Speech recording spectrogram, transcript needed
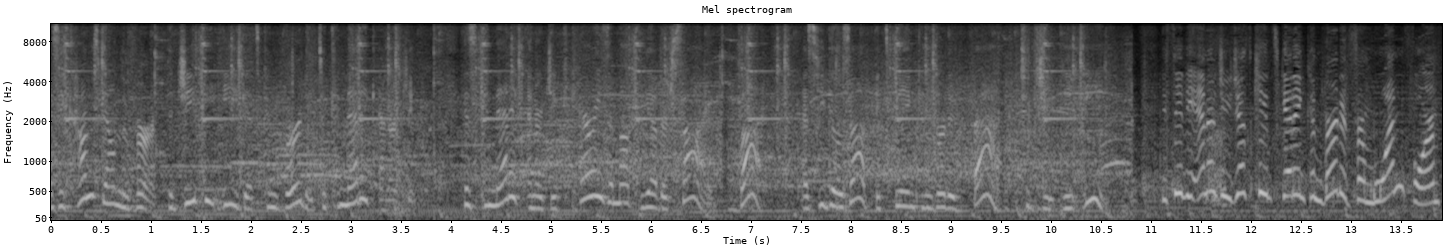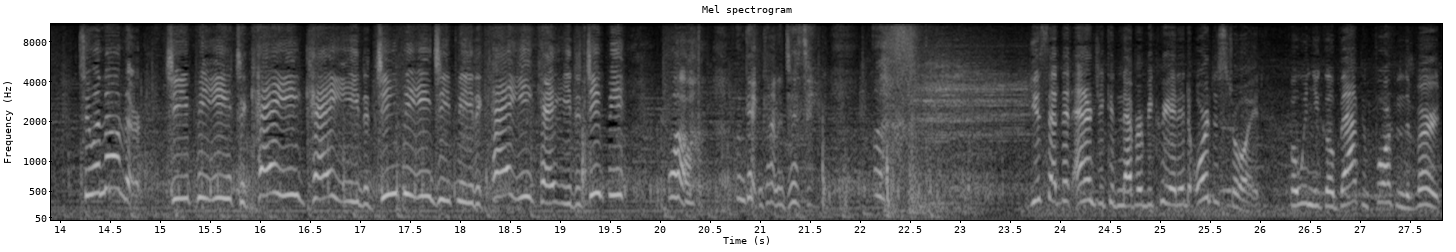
As he comes down the vert, the GPE gets converted to kinetic energy. His kinetic energy carries him up the other side, but as he goes up, it's being converted back to. GPE. You see, the energy just keeps getting converted from one form to another. GPE to KE, KE to GPE, GPE to KE, KE to GPE. Whoa, I'm getting kind of dizzy. You said that energy could never be created or destroyed. But when you go back and forth in the vert,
